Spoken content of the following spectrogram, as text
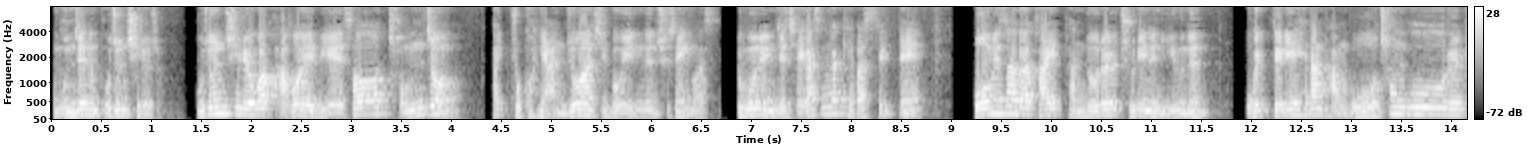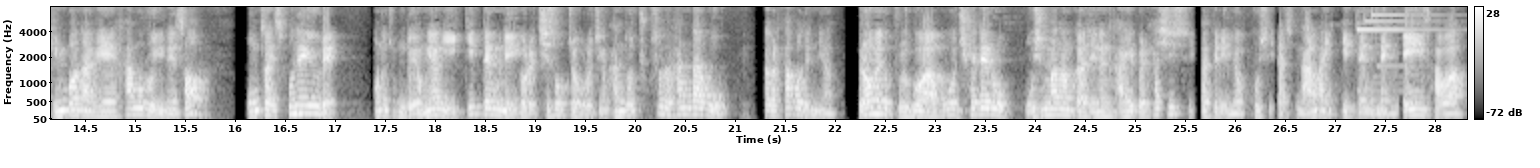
문제는 보존 치료죠. 보존 치료가 과거에 비해서 점점 가입 조건이 안 좋아지고 있는 추세인 것 같습니다. 요거는 이제 제가 생각해 봤을 때 보험회사가 가입 한도를 줄이는 이유는 고객들이 해당 담보 청구를 빈번하게 함으로 인해서 보험사의 손해율에 어느 정도 영향이 있기 때문에 이거를 지속적으로 지금 한도 축소를 한다고 생각을 하거든요. 그럼에도 불구하고 최대로 50만 원까지는 가입을 하실 수 있는 사들이 몇 곳이 아직 남아 있기 때문에 A사와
